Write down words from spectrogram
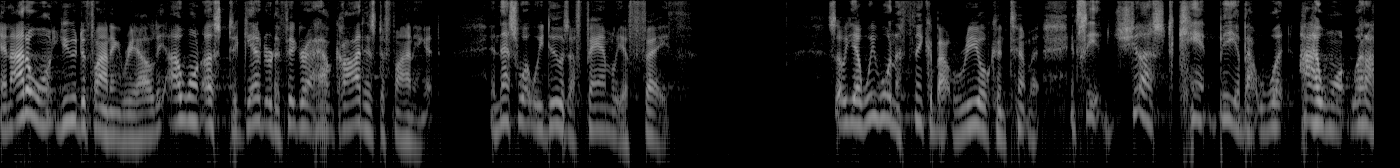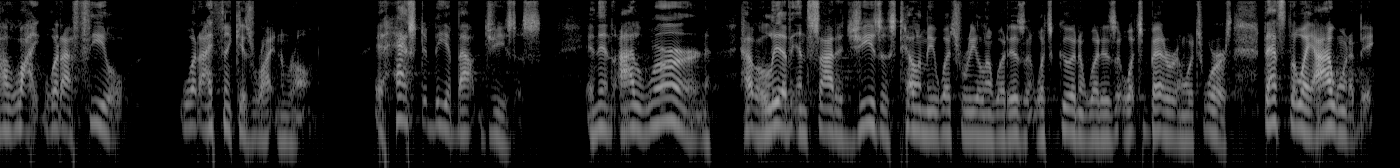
And I don't want you defining reality. I want us together to figure out how God is defining it. And that's what we do as a family of faith. So, yeah, we want to think about real contentment. And see, it just can't be about what I want, what I like, what I feel, what I think is right and wrong. It has to be about Jesus. And then I learn how to live inside of Jesus telling me what's real and what isn't, what's good and what isn't, what's better and what's worse. That's the way I want to be.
